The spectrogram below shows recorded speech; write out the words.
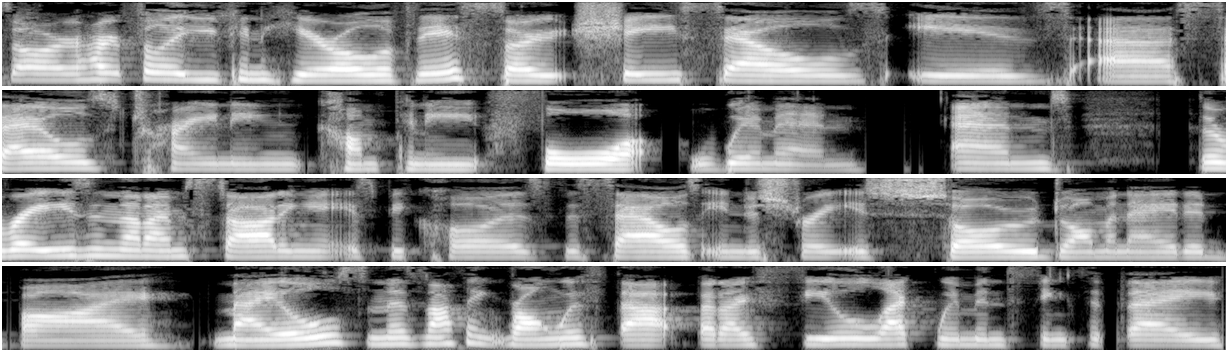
So hopefully you can hear all of this. So She Sells is a sales training company for women. And the reason that I'm starting it is because the sales industry is so dominated by males. And there's nothing wrong with that. But I feel like women think that they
